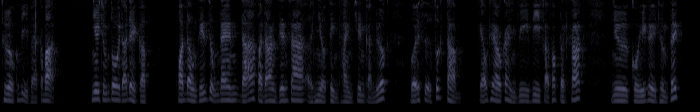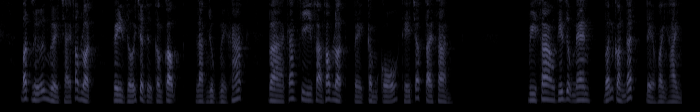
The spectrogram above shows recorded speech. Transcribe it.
Thưa quý vị và các bạn, như chúng tôi đã đề cập, hoạt động tín dụng đen đã và đang diễn ra ở nhiều tỉnh thành trên cả nước với sự phức tạp kéo theo các hành vi vi phạm pháp luật khác như cố ý gây thương tích, bắt giữ người trái pháp luật, gây dối trật tự công cộng, làm nhục người khác và các vi phạm pháp luật về cầm cố, thế chấp tài sản. Vì sao tín dụng đen vẫn còn đất để hoành hành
